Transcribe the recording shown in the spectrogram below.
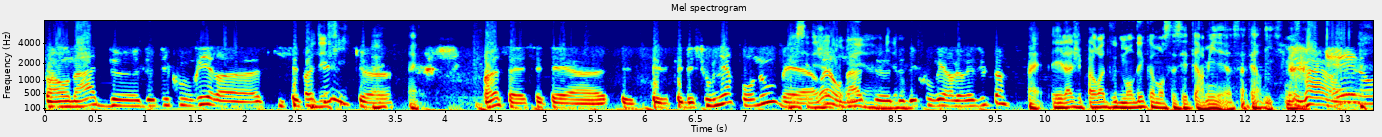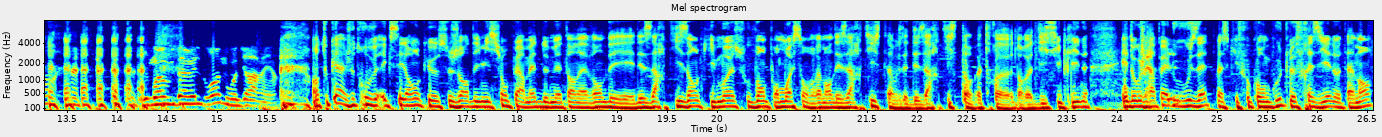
On a hâte de, de découvrir euh, ce qui s'est passé. défi parce que, Ouais, ouais. Voilà, c'est- c'était euh, des souvenirs pour nous, mais Oui, euh, ouais, on a hâte de, de découvrir le résultat. Ouais. Et là, j'ai pas le droit de vous demander comment ça s'est terminé. hein, C'est interdit. j'imagine. Eh non. Du moins vous avez le droit, mais on dira rien. En tout cas, je trouve excellent que ce genre d'émission permette de mettre en avant des, des artisans qui, moi, souvent, pour moi, sont vraiment des artistes. hein. Vous êtes des artistes dans votre, dans votre discipline. Et donc, je rappelle où vous êtes parce qu'il faut qu'on goûte le fraisier, notamment.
